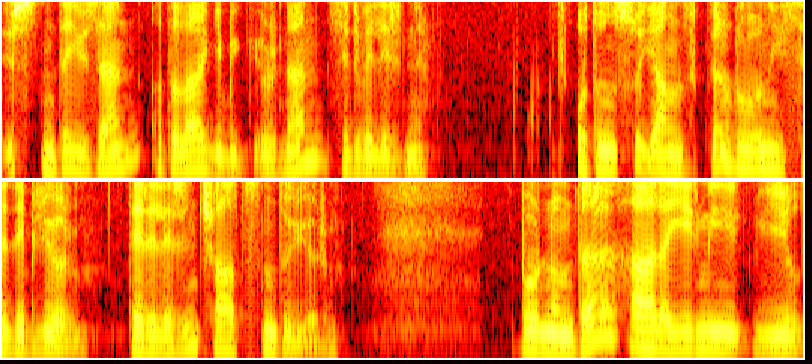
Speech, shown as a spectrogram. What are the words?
üstünde yüzen adalar gibi görünen zirvelerini. Odunsu yalnızlıkların ruhunu hissedebiliyorum. Derelerin çaltısını duyuyorum. Burnumda hala 20 yıl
